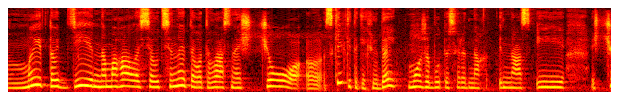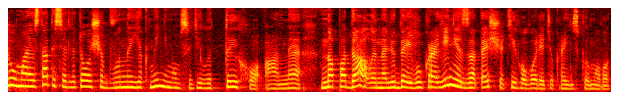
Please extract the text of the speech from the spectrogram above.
Ми тоді намагалися оцінити, от власне, що е, скільки таких людей може бути серед нас, і що має статися для того, щоб вони як мінімум сиділи тихо, а не нападали на людей в Україні за те, що ті говорять українською мовою.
